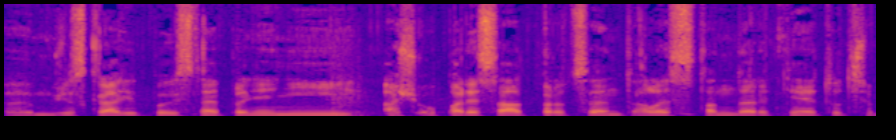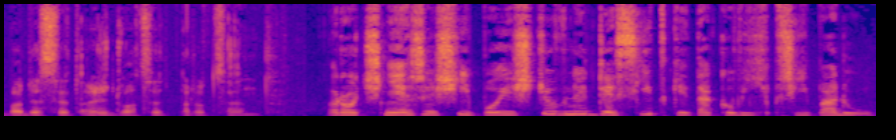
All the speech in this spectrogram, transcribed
eh, může zkrátit pojistné plnění až o 50% ale standardně je to třeba 10 až 20% Ročně řeší pojišťovny desítky takových případů.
